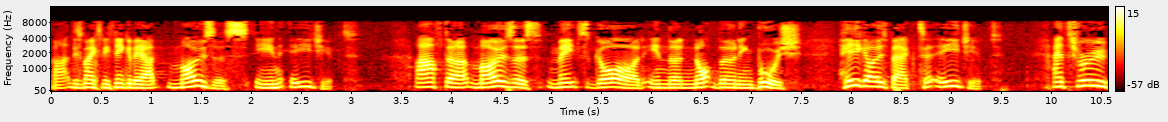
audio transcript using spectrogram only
Uh, this makes me think about Moses in Egypt. After Moses meets God in the not burning bush, he goes back to Egypt. And through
